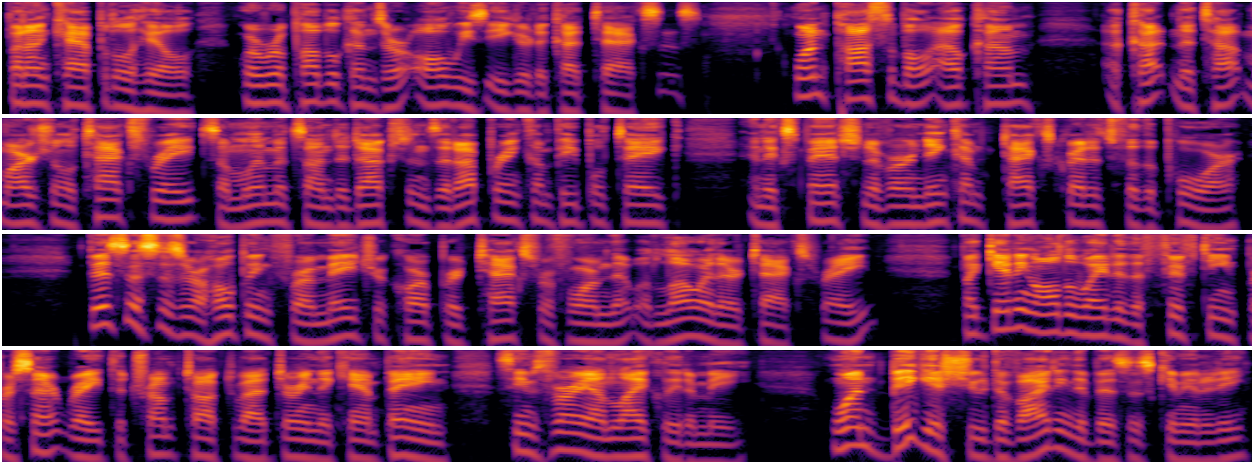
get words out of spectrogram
but on Capitol Hill, where Republicans are always eager to cut taxes. One possible outcome a cut in the top marginal tax rate, some limits on deductions that upper income people take, an expansion of earned income tax credits for the poor. Businesses are hoping for a major corporate tax reform that would lower their tax rate, but getting all the way to the 15% rate that Trump talked about during the campaign seems very unlikely to me. One big issue dividing the business community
